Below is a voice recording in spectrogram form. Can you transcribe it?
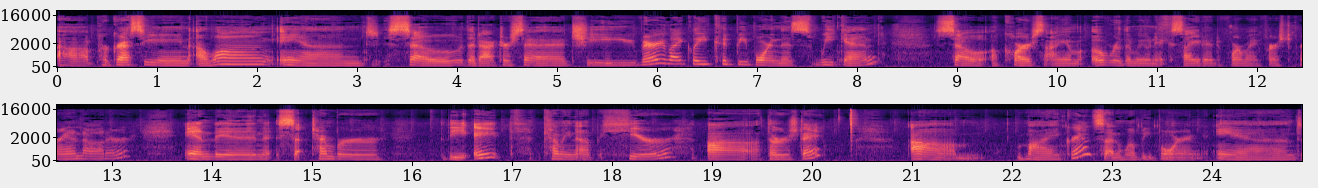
uh, progressing along, and so the doctor said she very likely could be born this weekend. So, of course, I am over the moon excited for my first granddaughter. And then September the 8th, coming up here uh, Thursday, um, my grandson will be born. And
